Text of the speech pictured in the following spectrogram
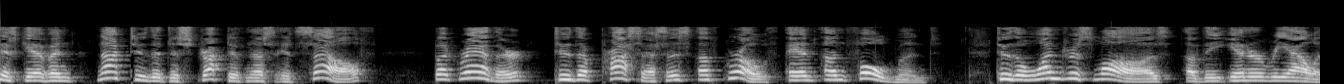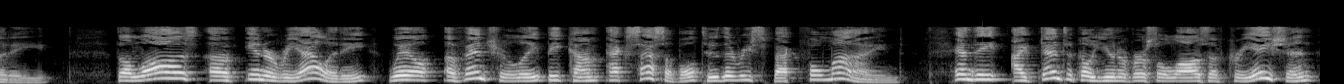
is given not to the destructiveness itself, but rather to the processes of growth and unfoldment, to the wondrous laws of the inner reality. The laws of inner reality will eventually become accessible to the respectful mind, and the identical universal laws of creation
